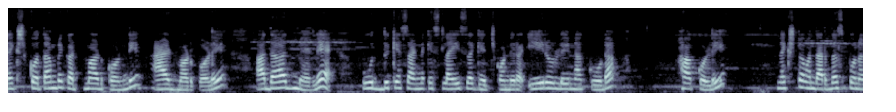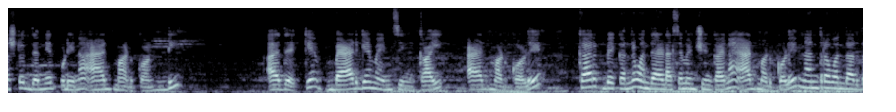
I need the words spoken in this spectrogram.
ನೆಕ್ಸ್ಟ್ ಕೊತ್ತಂಬರಿ ಕಟ್ ಮಾಡ್ಕೊಂಡು ಆ್ಯಡ್ ಮಾಡ್ಕೊಳ್ಳಿ. ಅದಾದಮೇಲೆ ಉದ್ದಕ್ಕೆ ಸಣ್ಣಕ್ಕೆ ಸ್ಲೈಸಾಗಿ ಹೆಚ್ಕೊಂಡಿರೋ ಈರುಳ್ಳಿನ ಕೂಡ ಹಾಕ್ಕೊಳ್ಳಿ ನೆಕ್ಸ್ಟ್ ಒಂದು ಅರ್ಧ ಸ್ಪೂನಷ್ಟು ಧನಿಯದ ಪುಡಿನ ಆ್ಯಡ್ ಮಾಡ್ಕೊಂಡು ಅದಕ್ಕೆ ಬ್ಯಾಡ್ಗೆ ಮೆಣಸಿನ್ಕಾಯಿ ಆ್ಯಡ್ ಮಾಡ್ಕೊಳ್ಳಿ. ಖಾರಕ್ಕೆ ಬೇಕಂದರೆ ಒಂದೆರಡು ಹಸಿಮೆಣ್ಸಿನ್ಕಾಯಿನ ಆ್ಯಡ್ ಮಾಡ್ಕೊಳ್ಳಿ. ನಂತರ ಒಂದು ಅರ್ಧ,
